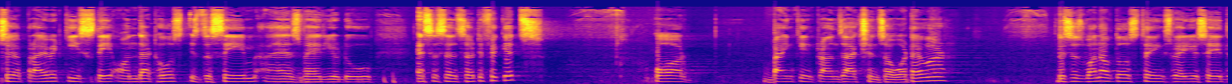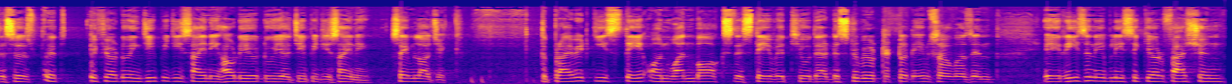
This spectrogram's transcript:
So your private keys stay on that host is the same as where you do SSL certificates or banking transactions or whatever. This is one of those things where you say this is, if you're doing GPG signing, how do you do your GPG signing? Same logic. The private keys stay on one box, they stay with you, they're distributed to name servers in a reasonably secure fashion.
